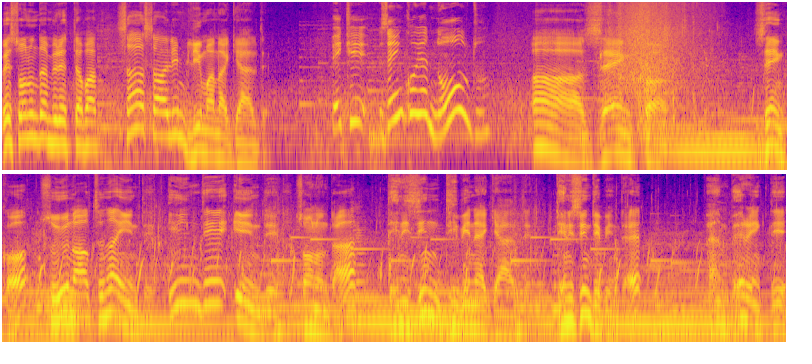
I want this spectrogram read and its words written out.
ve sonunda mürettebat sağ salim limana geldi. Peki Zenko'ya ne oldu? Aa Zenko. Zenko suyun altına indi. İndi, indi. Sonunda denizin dibine geldi. Denizin dibinde pembe renkli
